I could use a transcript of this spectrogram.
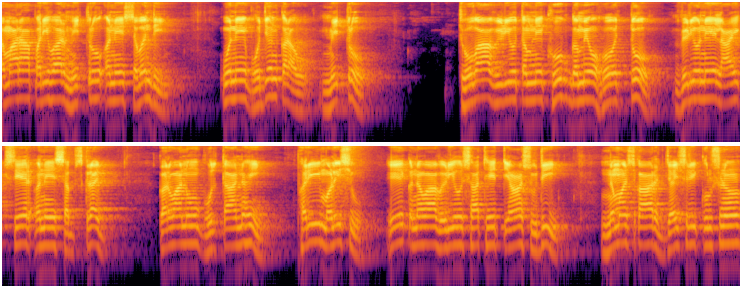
તમારા પરિવાર, મિત્રો અને સંબંધીઓને ભોજન કરાવો. મિત્રો, જોવા વીડિયો તમને ખૂબ ગમ્યો હોય તો વિડીયોને લાઈક, શેર અને સબસ્ક્રાઈબ કરવાનું ભૂલતા નહીં. ફરી મળીશું એક નવા વીડિયો સાથે ત્યાં સુધી. નમસ્કાર, જય શ્રી કૃષ્ણ,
